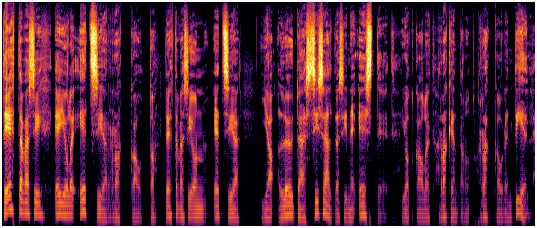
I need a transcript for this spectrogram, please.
Tehtäväsi ei ole etsiä rakkautta. Tehtäväsi on etsiä ja löytää sisältäsi ne esteet, jotka olet rakentanut rakkauden tielle.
